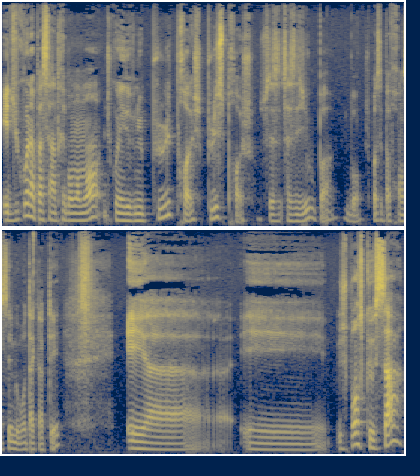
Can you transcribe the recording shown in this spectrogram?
Et du coup, on a passé un très bon moment. Du coup, on est devenu plus proche, plus proche. Ça, se dit ou pas? Bon, je pense que c'est pas français, mais bon, t'as capté. Et, euh, et je pense que ça,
